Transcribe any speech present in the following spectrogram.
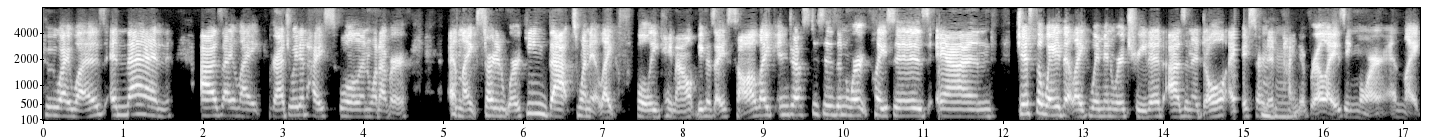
who I was. And then as I like graduated high school and whatever, and like started working, that's when it like fully came out because I saw like injustices in workplaces and just the way that like women were treated as an adult. I started mm-hmm. kind of realizing more and like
